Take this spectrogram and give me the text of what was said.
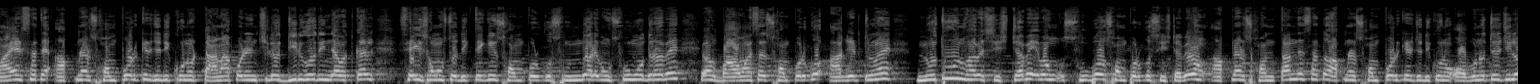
মায়ের সাথে আপনার সম্পর্কের যদি কোনো টানাপোড়েন ছিল দীর্ঘদিন যাবৎকাল, সেই সমস্ত দিক থেকে কিন্তু সম্পর্ক সুন্দর এবং সুমধুর হবে এবং বাবা মায়ের সাথে সম্পর্ক আগের তুলনায় নতুনভাবে সৃষ্টি হবে এবং শুভ সম্পর্ক সৃষ্টি হবে এবং আপনার সন্তানদের সাথেও আপনার সম্পর্কের যদি কোনো অবনতি হয়েছিল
